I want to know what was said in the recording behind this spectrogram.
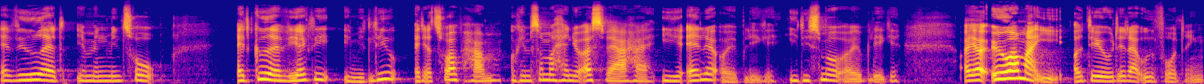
at vide, at jamen, min tro, at Gud er virkelig i mit liv, at jeg tror på ham, okay, men så må han jo også være her i alle øjeblikke, i de små øjeblikke. Og jeg øver mig i, og det er jo det, der er udfordringen,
